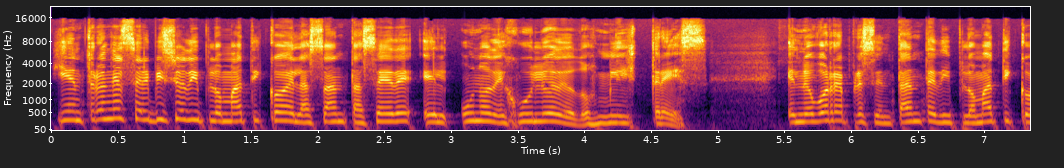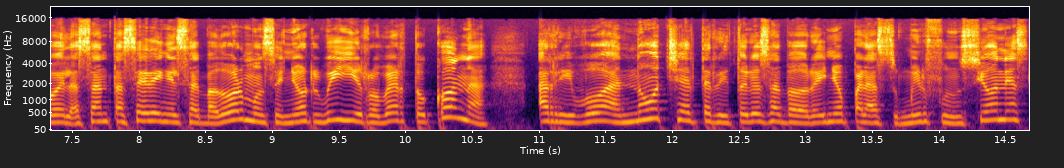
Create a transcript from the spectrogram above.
y entró en el servicio diplomático de la Santa Sede el 1 de julio de 2003. El nuevo representante diplomático de la Santa Sede en El Salvador, Monseñor Luigi Roberto Cona, arribó anoche al territorio salvadoreño para asumir funciones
